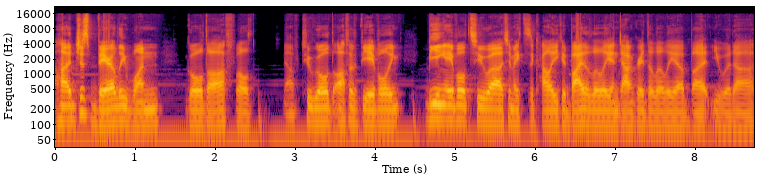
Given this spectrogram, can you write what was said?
Uh, just barely one gold off. Well, no, two gold off of be able being able to uh, to make this Akali. You could buy the Lilia and downgrade the Lilia, but you would uh,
